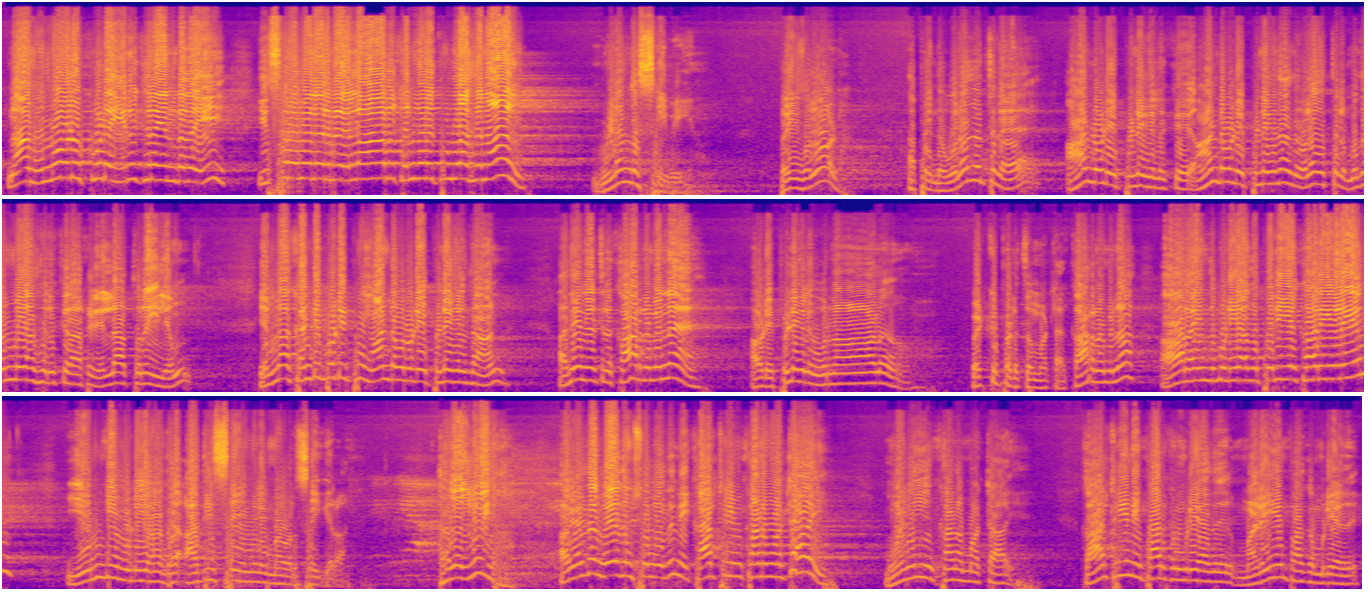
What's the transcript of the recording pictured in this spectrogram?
நான் உன்னோடு கூட இருக்கிறேன் என்பதை இஸ்ரவேலர்கள் எல்லாரும் கண்களுக்கு முன்பாக நான் விளங்க செய்வேன். Praise அப்ப இந்த உலகத்தில் ஆண்டோடைய பிள்ளைகளுக்கு ஆண்டோடைய பிள்ளைகள் தான் இந்த உலகத்தில் முதன்மையாக இருக்கிறார்கள் எல்லா துறையிலும். எல்லா கண்டுபிடிப்பும் ஆண்டவருடைய பிள்ளைகள் தான். அதே நேரத்தில் காரணம் என்ன? அவருடைய பிள்ளைகளை ஒரு நாளும் வெட்கப்படுத்த மாட்டார். காரணம் என்ன? ஆராய்ந்து முடியாத பெரிய காரியங்களையும் எண்ணி முடியாத அதிசயங்களையும் அவர் செய்கிறார். ஹalleluya. அவர்கள் தான் வேதம் சொல்வது நீ காற்றையும் காண மாட்டாய் மழையும் காண மாட்டாய் காற்றையும் நீ பார்க்க முடியாது மழையும் பார்க்க முடியாது.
